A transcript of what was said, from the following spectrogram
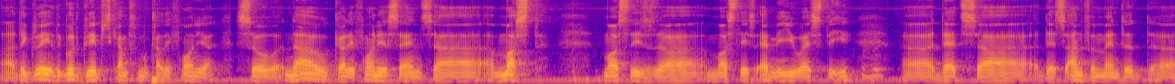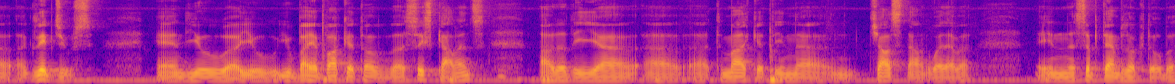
uh, the, gra- the good grapes come from California. So now California sends uh, must. Must is uh, must is M E U S T. Mm-hmm. Uh, that's uh, that's unfermented uh, grape juice, and you uh, you you buy a bucket of uh, six gallons out of the uh, the market in, uh, Charlestown, whatever, in September October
